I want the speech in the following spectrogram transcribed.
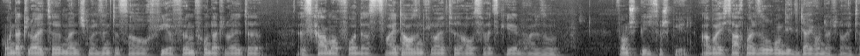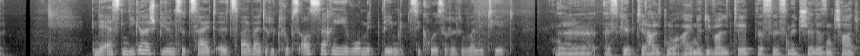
100 Leute, manchmal sind es auch 400, 500 Leute. Es kam auch vor, dass 2000 Leute auswärts gehen, also vom Spiel zu Spiel. Aber ich sag mal so um die 300 Leute. In der ersten Liga spielen zurzeit äh, zwei weitere Clubs aus Sarajevo. Mit wem gibt es die größere Rivalität? Äh, es gibt ja halt nur eine Rivalität, das ist mit Schellesenschad.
